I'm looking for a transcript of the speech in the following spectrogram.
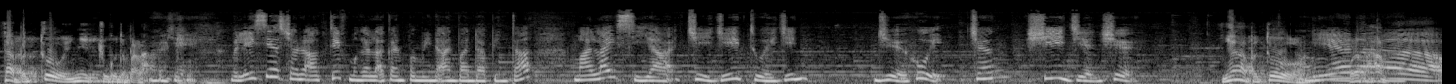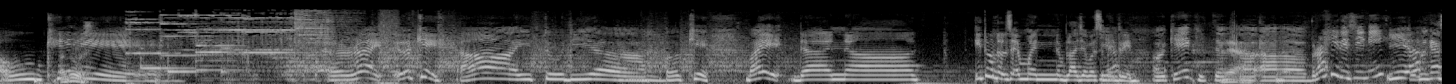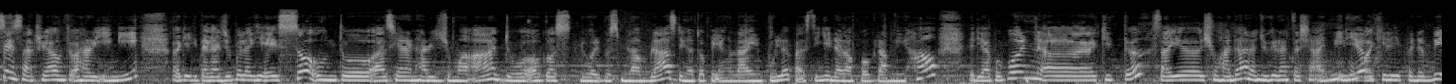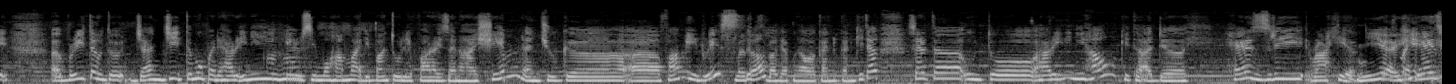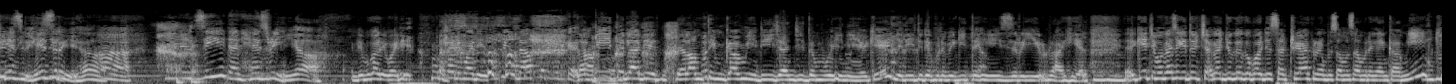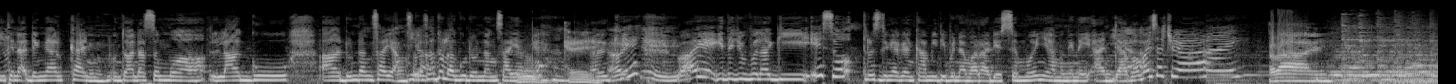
Ya, betul. Ini cukup tepat lah. Okey. Malaysia secara aktif menggalakkan pembinaan bandar pintar. Malaysia 积极推进智慧城市建设。 Ya, betul. Ya. Boleh faham. Okey. Alright, okey. Ah, itu dia. Okey. Baik dan uh, itu untuk segmen belajar bahasa Ya. Mandarin. Okey, kita Ya. uh, uh, berakhir di sini. Ya. Terima kasih Satria untuk hari ini. Okey, kita akan jumpa lagi esok untuk uh, siaran hari Jumaat 2 Ogos 2019 dengan topik yang lain pula pastinya dalam program Ni Hao. Jadi apa pun uh, kita, saya Syuhada dan juga Natasha Aini Ya. mewakili penerbit uh, berita untuk janji temu pada hari ini uh-huh. Hirusi Muhammad dibantu oleh Farizana Hashim dan juga uh, Fahmi Idris Betul. sebagai pengawal kandungan kita serta untuk hari ini Ni Hao kita ada Hezri Rahil. Ya, Sebab He- Hezri, Hezri, ha. ha. Hezri dan Hezri. Ya, dia bukan adik-beradik. Bukan adik-beradik Tapi kenapa dia dekat Tapi sama? itulah dia dalam tim kami di Janji Temu ini. Okay? Jadi itu dia penerbit kita Ya. Hizri Rahil. Mhm. Okay, terima kasih kita ucapkan juga kepada Satria kerana bersama-sama dengan kami. Mhm. Kita nak dengarkan untuk anda semua lagu uh, Dondang Sayang. Salah Ya. satu lagu Dondang Sayang. Oh, ya. okey. Okay? Okey. Baik, kita jumpa lagi esok. Terus dengarkan kami di Bernama Radio. Semuanya mengenai anda. Ya. Bye-bye Satria. Bye. Bye-bye.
